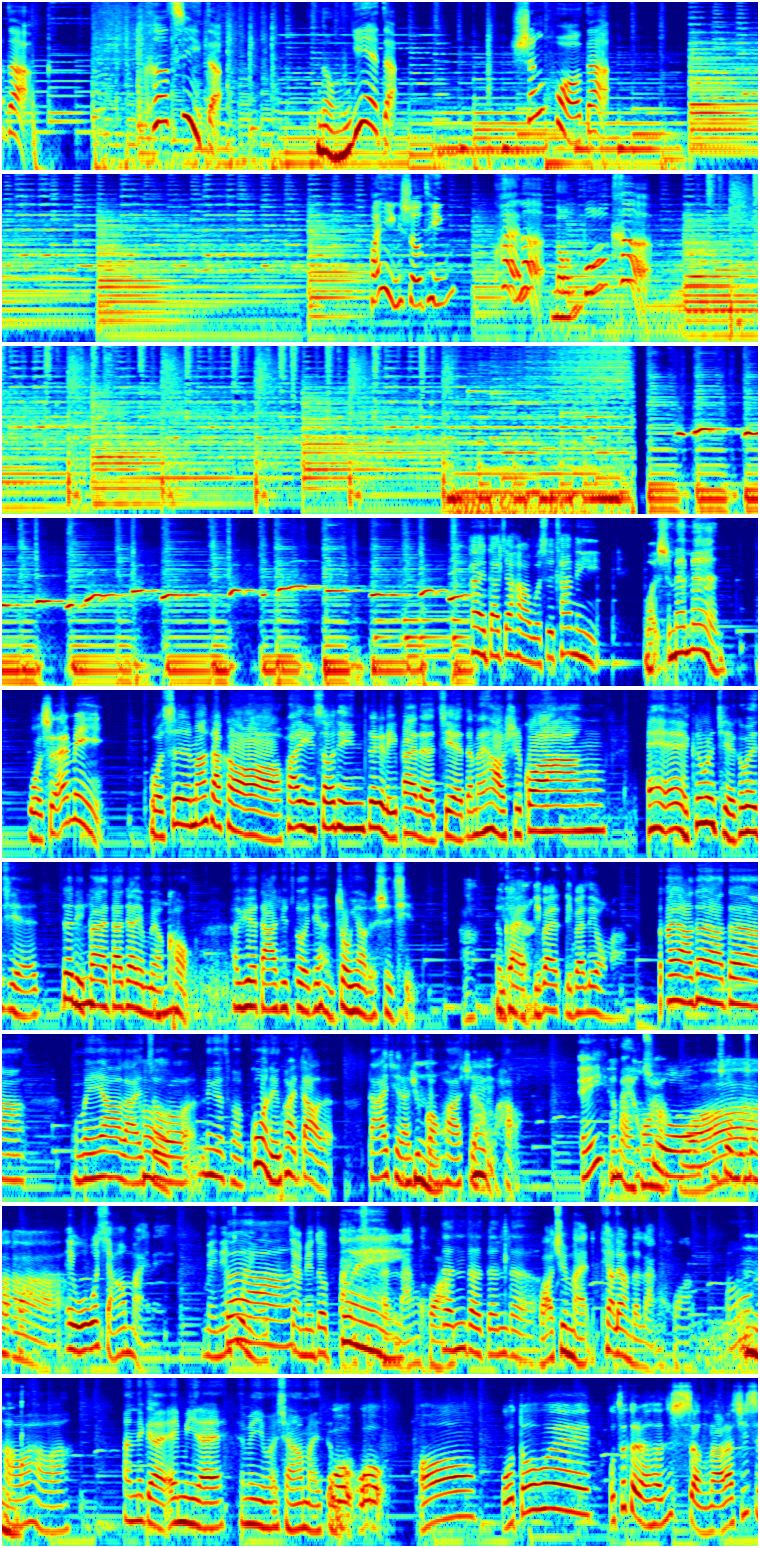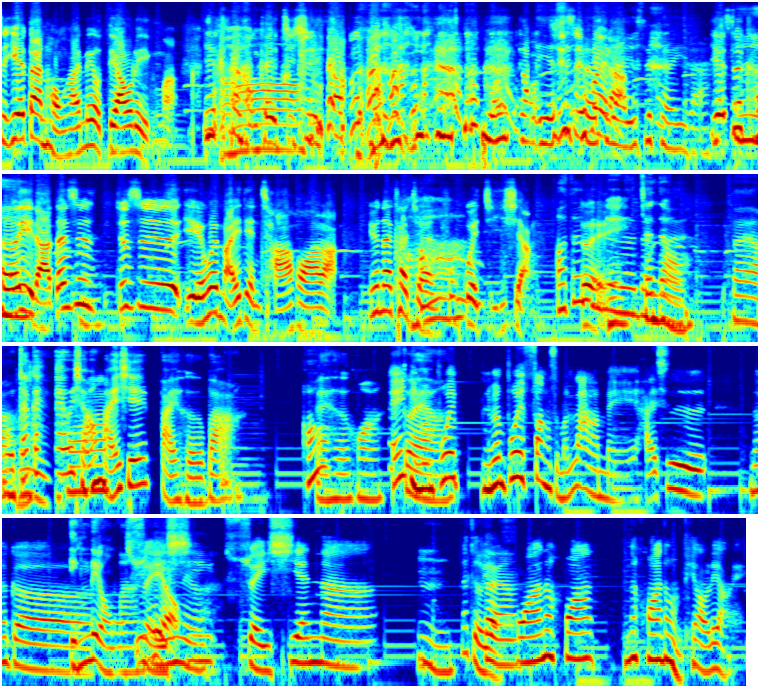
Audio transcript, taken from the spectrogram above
的、科技的、农业的、生活的。欢迎收听《快乐农播课》。嗨，大家好，我是 Kenny，我是曼曼，我是 Amy，我是 Masako，欢迎收听这个礼拜的姐的美好时光。哎哎，各位姐，各位姐，这礼拜大家有没有空？要约大家去做一件很重要的事情啊！礼拜礼拜礼拜六吗？对啊，对啊，对啊，我们要来做那个什么，过年快到了，大家一起来去逛花市好不好？哎，要买花哦，不错不错。哎，我我想要买嘞。每年过年我家里面都摆几盆兰花，真的真的，我要去买漂亮的兰花。哦，好啊好啊。那那个 Amy 嘞，Amy 有没有想要买什么？我我哦，我都会，我这个人很省啦。那其实椰蛋红还没有凋零嘛，椰蛋红可以继续用。也是可以啦，也是可以啦，也是可以啦。但是就是也会买一点茶花啦，因为那看起来很富贵吉祥。哦，对对对，真的。对啊，我大概会想要买一些百合吧，哦百合花。哎，你们不会，你们不会放什么腊梅，还是那个银柳吗？水仙、水仙呐，嗯，那个有花，那花那花都很漂亮哎，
